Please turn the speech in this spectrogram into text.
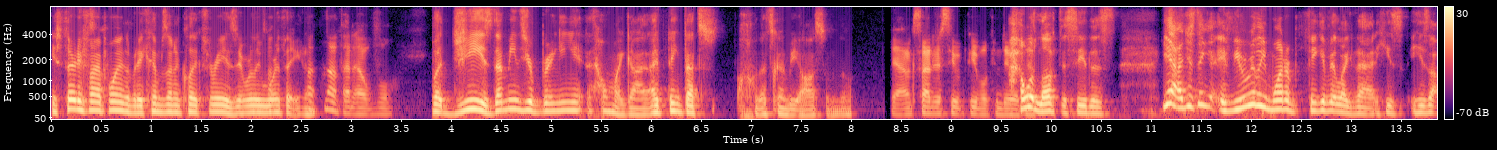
he's 35 points, but he comes in on click three. Is it really worth it? You know. Not, not that helpful. But geez, that means you're bringing it. Oh my god, I think that's oh, that's gonna be awesome though. Yeah, I'm excited to see what people can do. I would love to see this. Yeah, I just think if you really want to think of it like that, he's he's uh,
